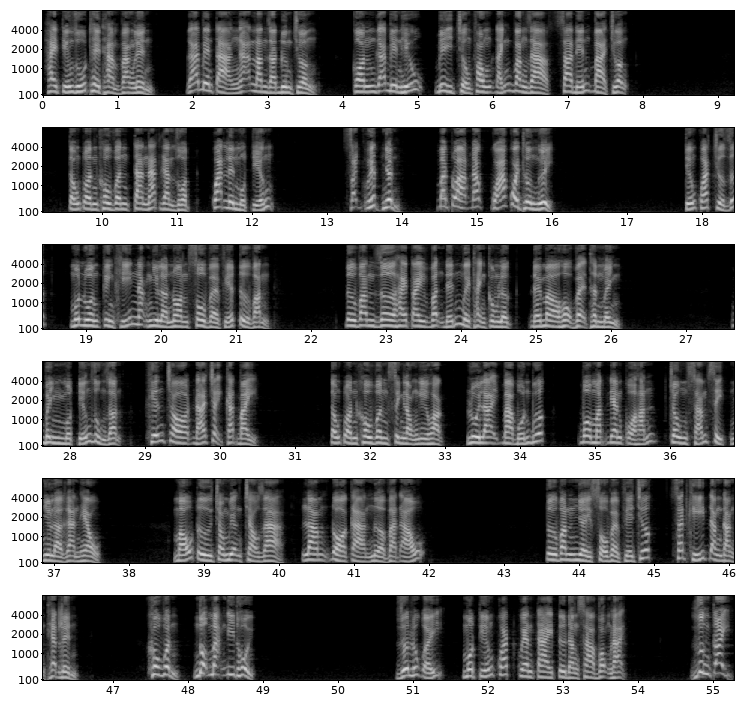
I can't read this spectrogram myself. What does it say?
Hai tiếng rú thê thảm vang lên. Gã bên tả ngã lăn ra đường trường, còn gã bên hữu bị trưởng phòng đánh văng ra xa đến bà trượng. Tổng tuần Khâu Vân tan nát gan ruột, quát lên một tiếng. Sách huyết nhân, bản tòa đã quá coi thường người. Tiếng quát chưa dứt, một luồng kinh khí nặng như là non xô về phía tử văn. Tử văn giơ hai tay vận đến 10 thành công lực để mà hộ vệ thân mình. Bình một tiếng rùng giận, khiến cho đá chạy cát bay. Tổng tuần Khâu Vân sinh lòng nghi hoặc, lùi lại ba bốn bước, bộ mặt đen của hắn trông xám xịt như là gan heo. Máu từ trong miệng trào ra, làm đỏ cả nửa vạt áo. Từ văn nhảy sổ về phía trước, sát khí đằng đằng thét lên. Khâu Vân, nộ mạng đi thôi. Giữa lúc ấy, một tiếng quát quen tai từ đằng xa vọng lại. Dừng tay!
